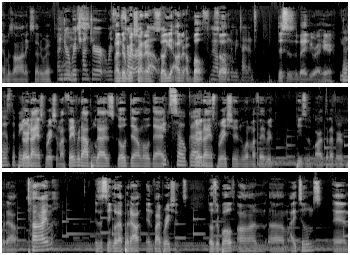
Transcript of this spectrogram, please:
Amazon, etc. Under Nice. Rich Hunter, or Risky Under Star, Rich Hunter. So yeah, under uh, both. no, so both gonna be tied in. this is the baby right here. That is Yeah. the baby. Third Eye Inspiration, my favorite album, guys. Go download that. It's so good. Third Eye Inspiration, one of my favorite pieces of art that I've ever put out. Time is a single that I put out, and Vibrations. Those are both on um, iTunes, and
